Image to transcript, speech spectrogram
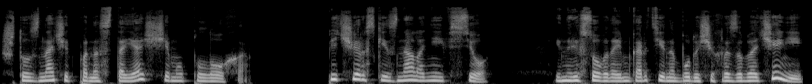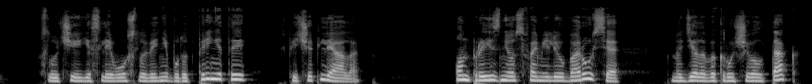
что значит по-настоящему плохо. Печерский знал о ней все, и нарисованная им картина будущих разоблачений, в случае, если его условия не будут приняты, впечатляла. Он произнес фамилию Баруся, но дело выкручивал так,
